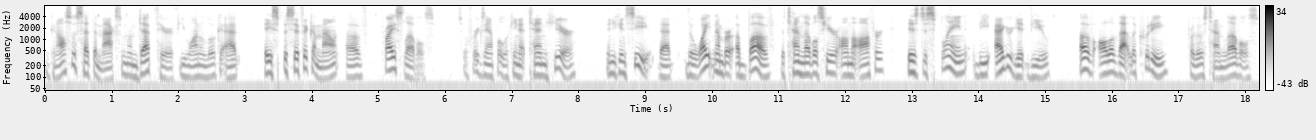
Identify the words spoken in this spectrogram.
You can also set the maximum depth here if you want to look at a specific amount of price levels. So for example, looking at 10 here, and you can see that the white number above the 10 levels here on the offer is displaying the aggregate view of all of that liquidity for those 10 levels.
